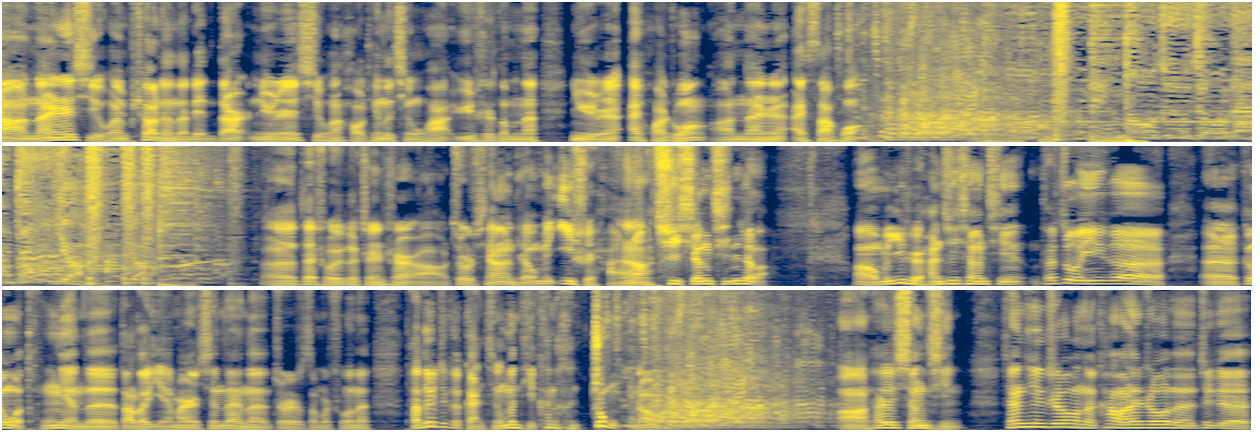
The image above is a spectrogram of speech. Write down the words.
看啊，男人喜欢漂亮的脸蛋儿，女人喜欢好听的情话，于是怎么呢？女人爱化妆啊，男人爱撒谎。呃，再说一个真事儿啊，就是前两天我们易水寒啊 去相亲去了，啊，我们易水寒去相亲，他作为一个呃跟我同年的大老爷们儿，现在呢就是怎么说呢？他对这个感情问题看得很重，你知道吧？啊，他就相亲，相亲之后呢，看完了之后呢，这个。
